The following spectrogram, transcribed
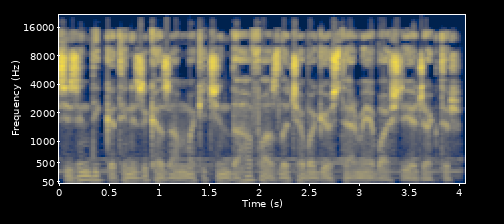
Sizin dikkatinizi kazanmak için daha fazla çaba göstermeye başlayacaktır.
